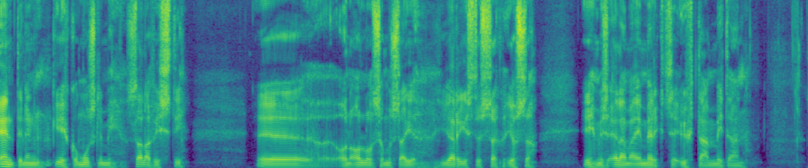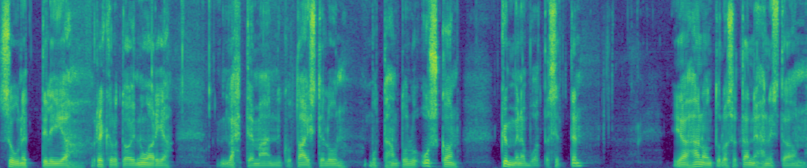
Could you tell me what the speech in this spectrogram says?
entinen kiihko muslimi, salafisti. Ö, on ollut semmoisessa järjestössä, jossa ihmiselämä ei merkitse yhtään mitään. Suunnitteli ja rekrytoi nuoria – lähtemään niin kuin taisteluun, mutta hän on tullut uskoon kymmenen vuotta sitten. Ja hän on tulossa tänne, hänestä on,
